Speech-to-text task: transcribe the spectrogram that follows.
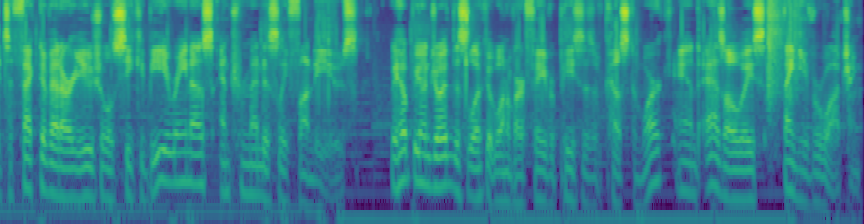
It's effective at our usual CQB arenas and tremendously fun to use. We hope you enjoyed this look at one of our favorite pieces of custom work, and as always, thank you for watching.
